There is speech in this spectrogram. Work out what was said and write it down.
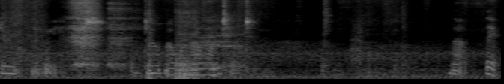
Don't know yet don't know where I want it that thick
